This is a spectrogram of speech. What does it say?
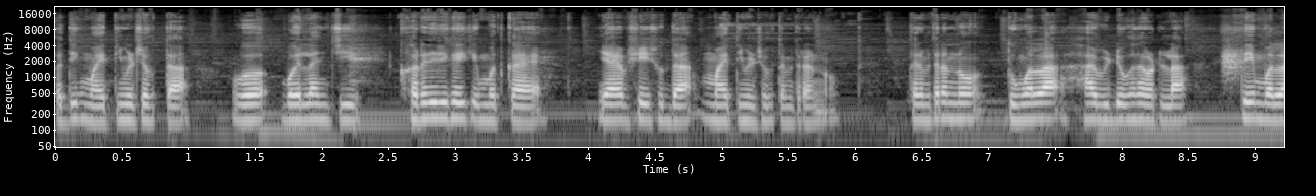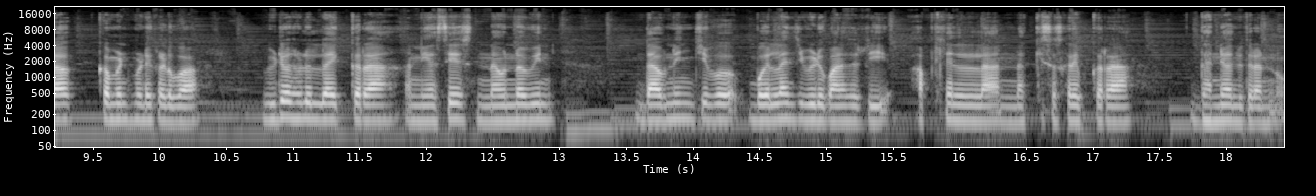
अधिक माहिती मिळू शकता व बैलांची खरेदी विक्री किंमत काय आहे याविषयीसुद्धा माहिती मिळू शकता मित्रांनो. तर मित्रांनो तुम्हाला हा व्हिडिओ कसा वाटला ते मला कमेंटमध्ये कळवा. व्हिडिओ थोडी लाईक करा आणि असेच नवनवीन दावणींचे व बैलांचे व्हिडिओ पाहण्यासाठी आपल्या चॅनलला नक्की सबस्क्राईब करा. धन्यवाद मित्रांनो.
